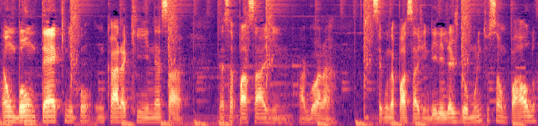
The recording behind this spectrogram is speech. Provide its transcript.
é um bom técnico, um cara que nessa, nessa passagem agora, segunda passagem dele, ele ajudou muito o São Paulo.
